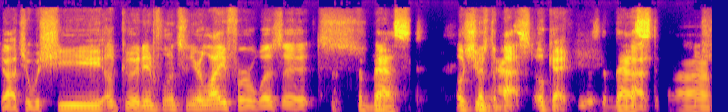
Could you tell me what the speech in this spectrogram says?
Gotcha. Was she a good influence in your life or was it the best? Oh, she the was the best. best. Okay. She was the best. Uh,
